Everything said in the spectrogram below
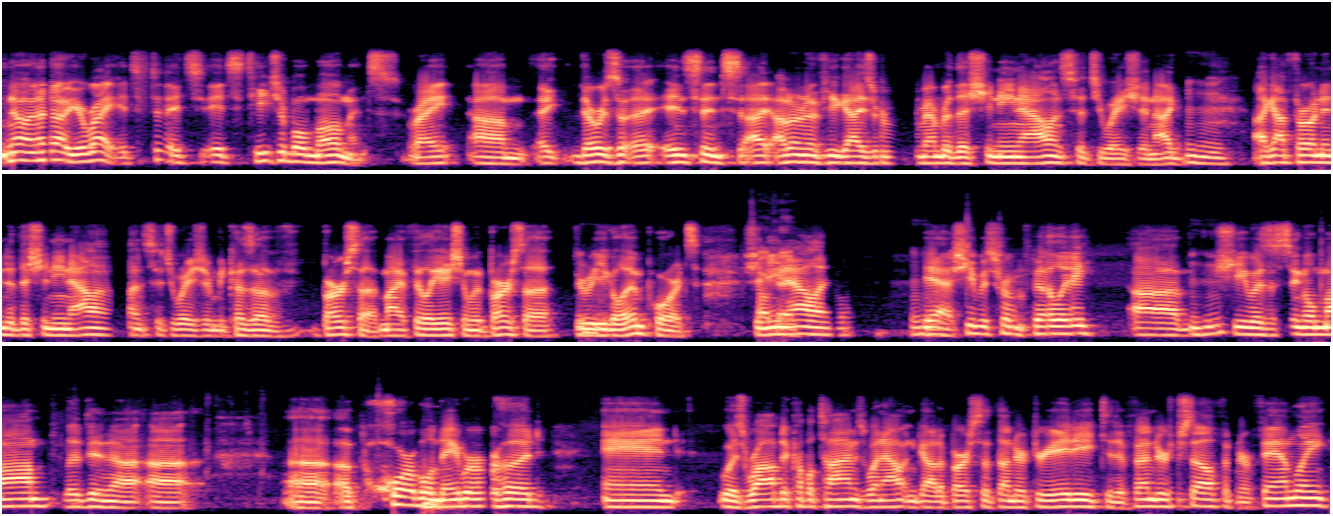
No, no, no. you're right. It's it's it's teachable moments, right? Um, there was an instance. I, I don't know if you guys remember the Shaneen Allen situation. I mm-hmm. I got thrown into the Shaneen Allen situation because of Bersa, my affiliation with Bersa through mm-hmm. Eagle Imports. Shaneen okay. Allen, mm-hmm. yeah, she was from Philly. Um, mm-hmm. She was a single mom, lived in a, a uh, a horrible neighborhood and was robbed a couple times. Went out and got a Bersa Thunder 380 to defend herself and her family.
